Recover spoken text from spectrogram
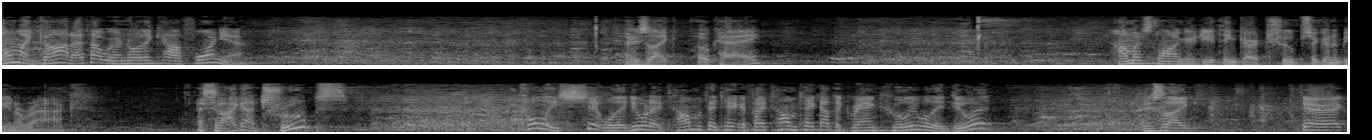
oh my God, I thought we were in Northern California. And she's like, okay. How much longer do you think our troops are going to be in Iraq? I said, I got troops? Holy shit, will they do what I tell them? If, they take, if I tell them take out the Grand Coulee, will they do it? He's like, Derrick,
